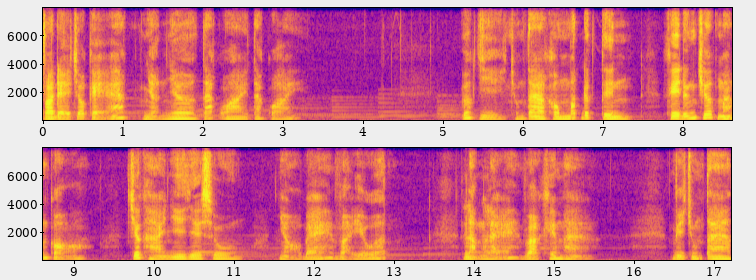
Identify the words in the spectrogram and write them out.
và để cho kẻ ác nhởn nhơ tác oai tác quái. Ước gì chúng ta không mất đức tin khi đứng trước máng cỏ, trước hài nhi Giêsu nhỏ bé và yếu ớt, lặng lẽ và khiêm hạ, vì chúng ta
